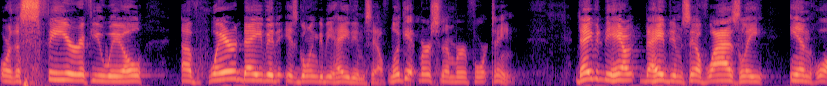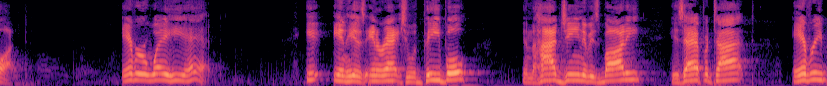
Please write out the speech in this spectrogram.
or the sphere, if you will, of where David is going to behave himself. Look at verse number 14. David behaved himself wisely in what? Every way he had. In his interaction with people, in the hygiene of his body, his appetite, every,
